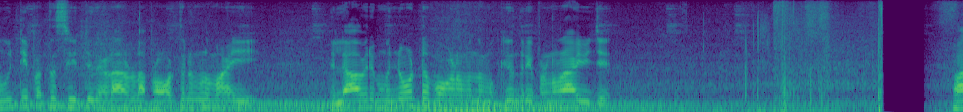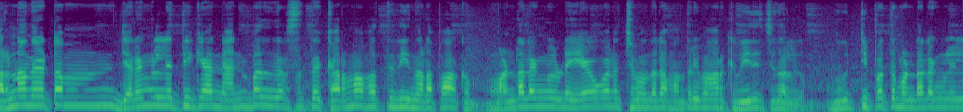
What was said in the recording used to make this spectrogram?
നൂറ്റിപ്പത്ത് സീറ്റ് നേടാനുള്ള പ്രവർത്തനങ്ങളുമായി എല്ലാവരും മുന്നോട്ട് പോകണമെന്ന് മുഖ്യമന്ത്രി പിണറായി വിജയൻ ഭരണനേട്ടം ജനങ്ങളിലെത്തിക്കാൻ അൻപത് ദിവസത്തെ കർമ്മ പദ്ധതി നടപ്പാക്കും. മണ്ഡലങ്ങളുടെ ഏകോപന ചുമതല മന്ത്രിമാർക്ക് വീതിച്ചു നൽകും. നൂറ്റിപ്പത്ത് മണ്ഡലങ്ങളിൽ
